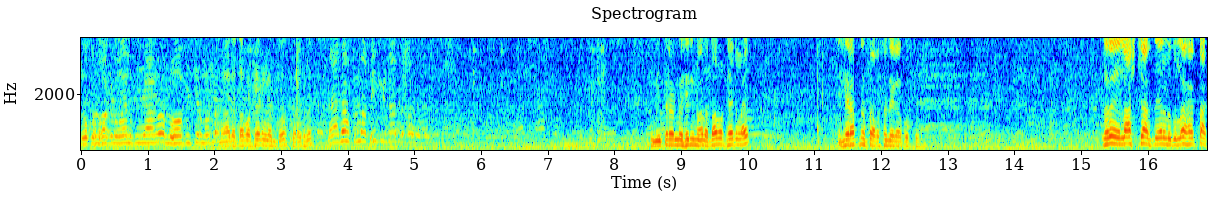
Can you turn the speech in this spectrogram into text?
लोक वाकडं व्हायला तुझ्या अंगावर लोहा पिक्चर मधला. माझा डबा फेकला ना तो खरं खरं जा जा तुला फेकी मित्रांनो ह्यानी माझा डबा फेकलाय. हे राहत नसतं आता संध्याकाळपासून जरा लास्ट चान्स द्यायला तुला हा टाक.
